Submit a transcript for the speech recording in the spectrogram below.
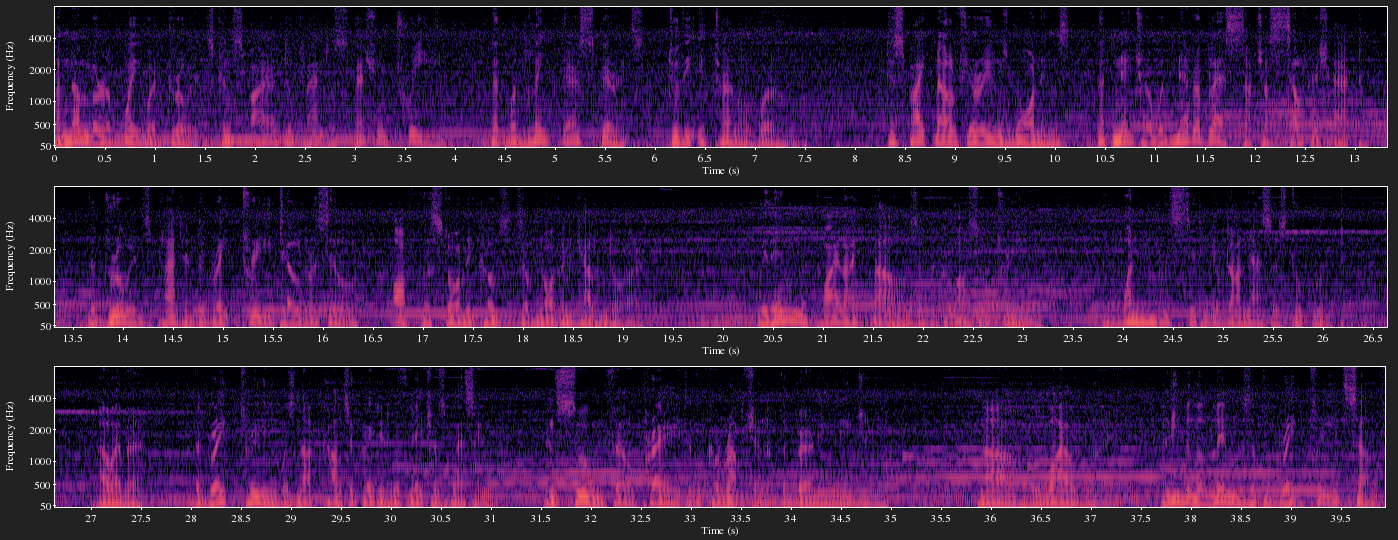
a number of wayward druids conspired to plant a special tree that would link their spirits to the eternal world. Despite Malfurion's warnings that nature would never bless such a selfish act, the druids planted the great tree Teldrassil off the stormy coasts of northern Kalimdor. Within the twilight boughs of the colossal tree, the wondrous city of Darnassus took root. However, the great tree was not consecrated with nature's blessing, and soon fell prey to the corruption of the Burning Legion. Now the wildlife, and even the limbs of the great tree itself,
